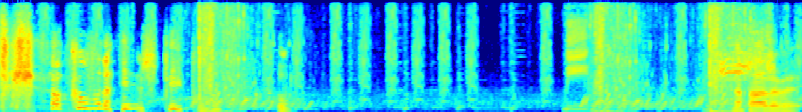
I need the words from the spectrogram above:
How come when I hit people? Oh. Me. Not part of it.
